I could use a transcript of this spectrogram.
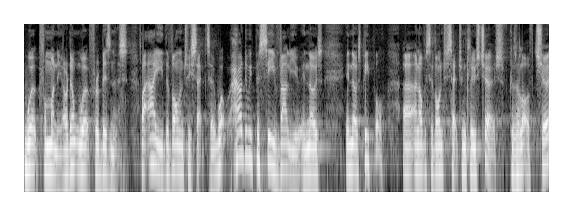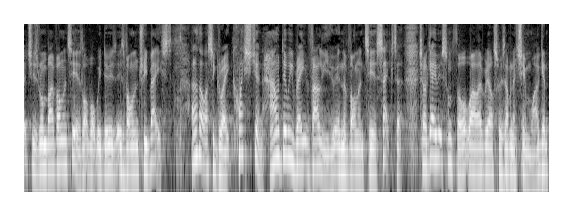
Work for money or don't work for a business, like i.e. the voluntary sector. What, how do we perceive value in those, in those people? Uh, and obviously, the voluntary sector includes church, because a lot of church is run by volunteers. A lot of what we do is, is voluntary based. And I thought that's a great question. How do we rate value in the volunteer sector? So I gave it some thought while everybody else was having a chinwag. And,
